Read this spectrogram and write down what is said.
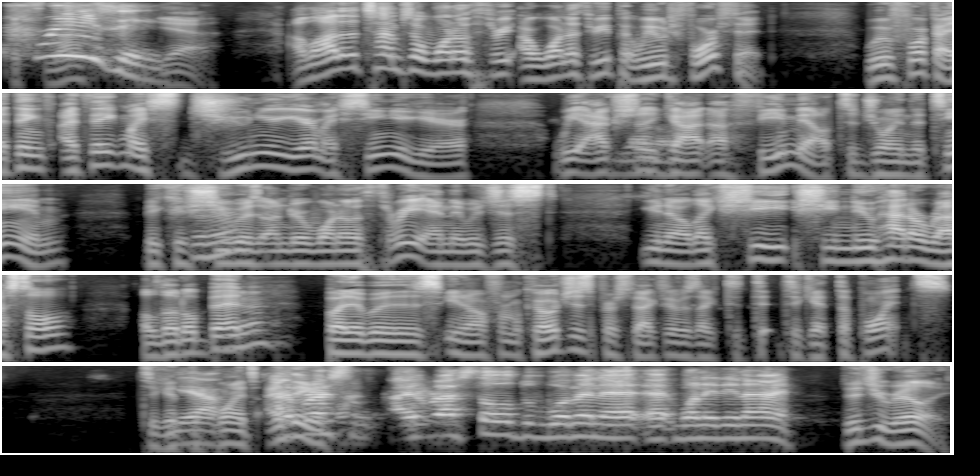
It's nuts. crazy. Yeah. A lot of the times our 103 our 103 pick, we would forfeit. We would forfeit. I think I think my junior year, my senior year, we actually got a female to join the team because she Mhm. was under 103 and it was just, you know, like she she knew how to wrestle a little bit, Mhm. but it was, you know, from a coach's perspective it was like to, to get the points. To get Yeah. the points. I I, think wrestled, I wrestled a woman at, at 189. Did you really?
